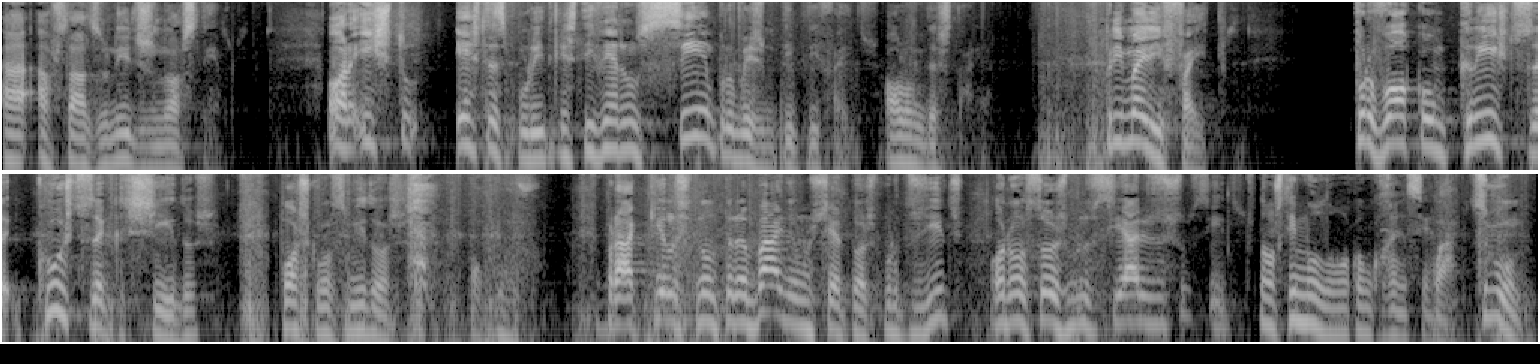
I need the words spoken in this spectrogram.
aos Estados Unidos no nosso tempo. Ora, isto, estas políticas tiveram sempre o mesmo tipo de efeitos ao longo da história. Primeiro efeito, provocam custos acrescidos para os consumidores, para o povo. Para aqueles que não trabalham nos setores protegidos ou não são os beneficiários dos subsídios. Não estimulam a concorrência. Claro. Segundo,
